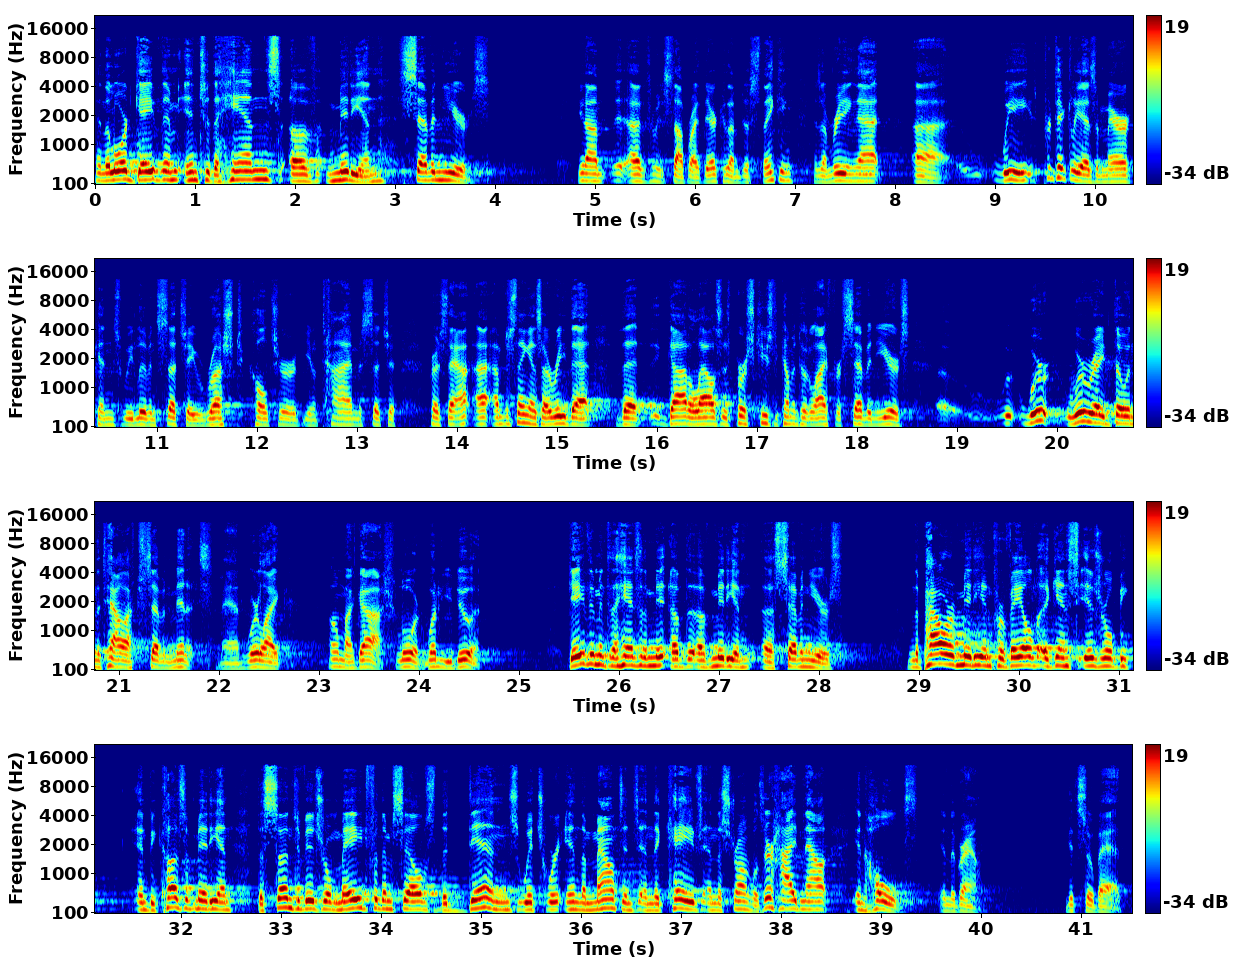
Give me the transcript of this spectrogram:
and the Lord gave them into the hands of Midian seven years. You know, I'm, I just going to stop right there because I'm just thinking as I'm reading that. Uh, we, particularly as Americans, we live in such a rushed culture. You know, time is such a precious. I, am just thinking as I read that that God allows His persecution to come into their life for seven years. Uh, we're we're ready to throw in the towel after seven minutes, man. We're like, oh my gosh, Lord, what are you doing? Gave them into the hands of, the, of, the, of Midian uh, seven years. And the power of Midian prevailed against Israel, be- and because of Midian, the sons of Israel made for themselves the dens which were in the mountains and the caves and the strongholds. They're hiding out in holes in the ground. It's so bad.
